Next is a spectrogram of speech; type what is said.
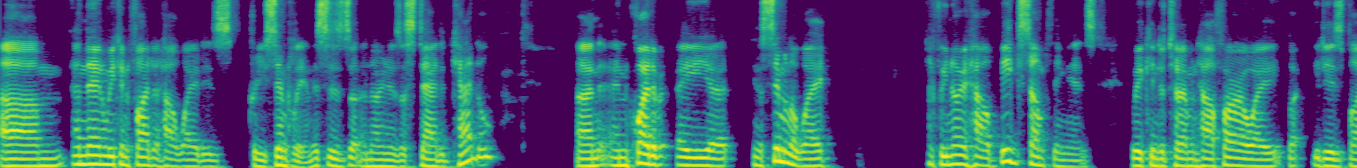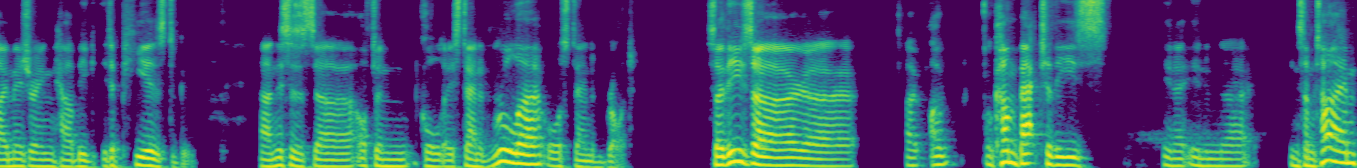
um, and then we can find out how away it is pretty simply. And this is known as a standard candle. And in quite a, a, uh, in a similar way, if we know how big something is, we can determine how far away but it is by measuring how big it appears to be. And this is uh, often called a standard ruler or standard rod. So these are, uh, I'll, I'll, come back to these in, a, in, uh, in some time,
